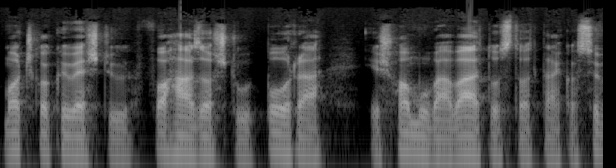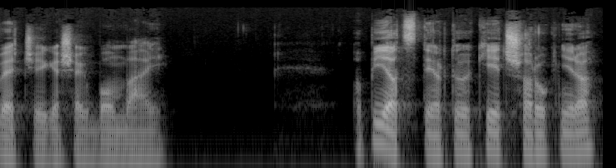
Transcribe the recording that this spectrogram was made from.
macskakövestül, faházastól porrá és hamuvá változtatták a szövetségesek bombái. A piactértől két saroknyira,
